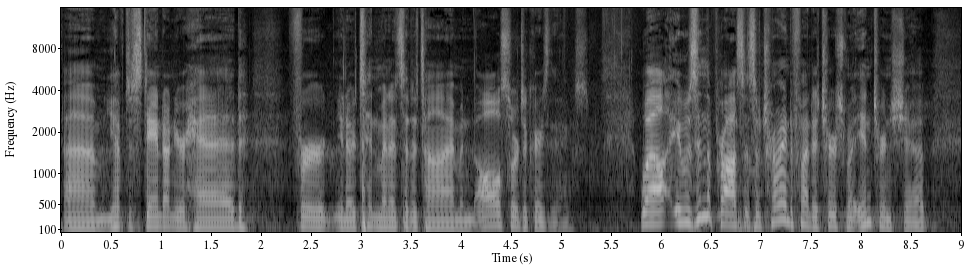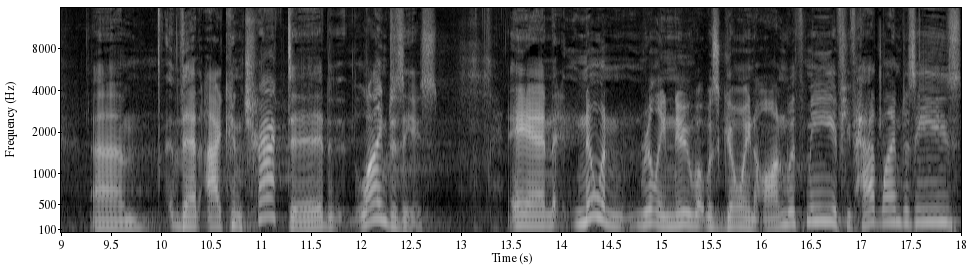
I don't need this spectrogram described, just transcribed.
Um, you have to stand on your head for you know 10 minutes at a time and all sorts of crazy things well it was in the process of trying to find a church for my internship um, that i contracted lyme disease and no one really knew what was going on with me if you've had lyme disease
